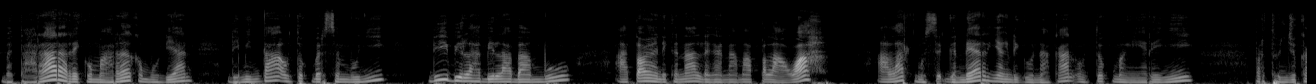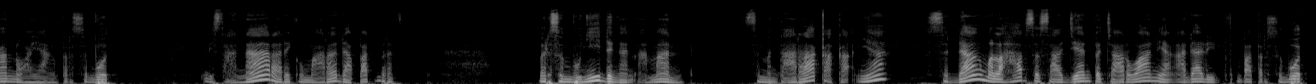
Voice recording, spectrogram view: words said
Betara Rarikumara kemudian diminta untuk bersembunyi di bilah-bilah bambu atau yang dikenal dengan nama pelawah, alat musik gender yang digunakan untuk mengiringi pertunjukan wayang tersebut. Di sana Rarikumara dapat bersembunyi dengan aman, sementara kakaknya sedang melahap sesajen pecaruan yang ada di tempat tersebut.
